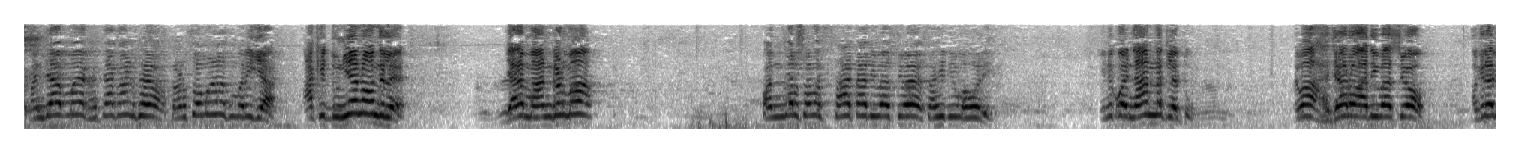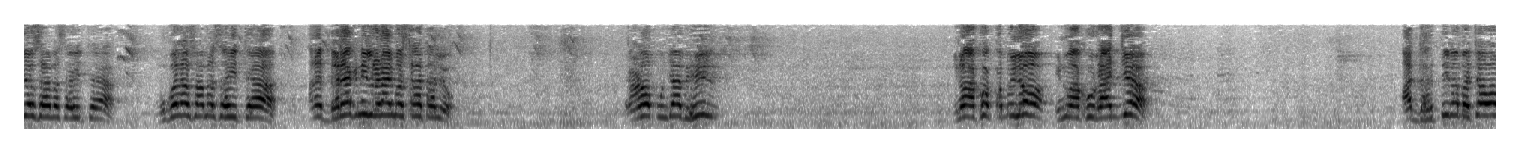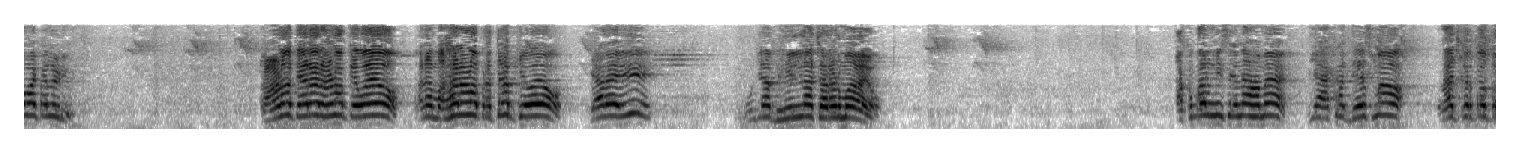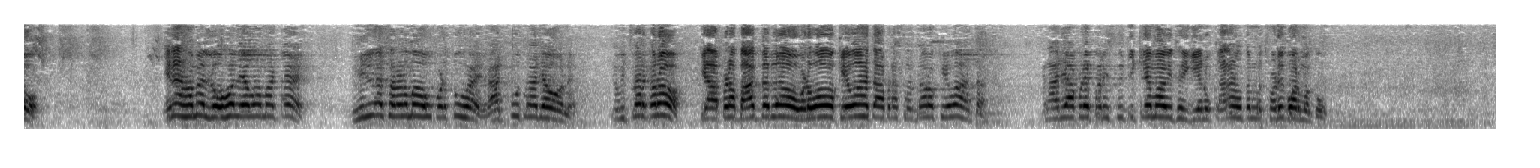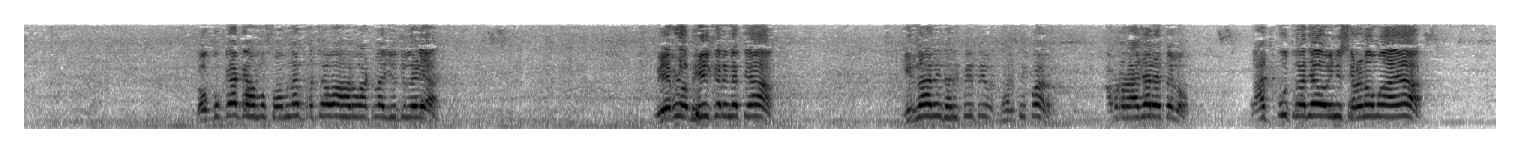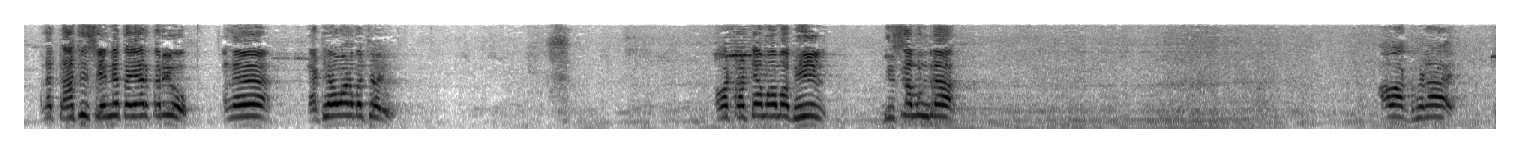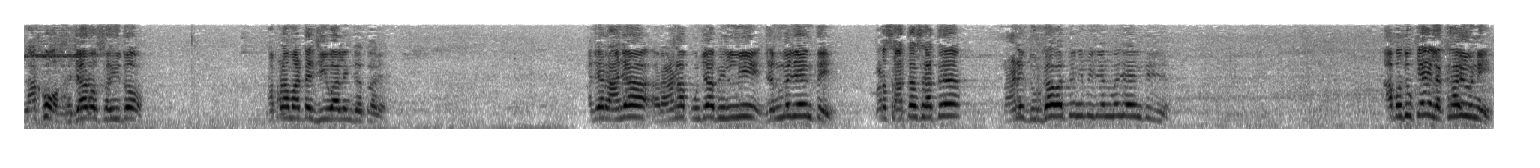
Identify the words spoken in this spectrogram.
પંજાબમાં એક હત્યાકાંડ થયો. ત્રણસો માણસ મરી ગયા. આખી દુનિયા નોંધ લે. જયારે માનગઢમાં પંદરસો ને સાત આદિવાસીઓએ શહીદી વહોરી. એનું કોઈ નામ નથી લેતું. એવા હજારો આદિવાસીઓ અંગ્રેજો સામે શહીદ થયા મુગલો સામે શહીદ થયા અને દરેકની લડાઈમાં સાથ આવ્યો રાણો પુંજા ભીલ એનો આખો કબીલો, એનું આખું રાજ્ય આ ધરતીને બચાવવા માટે લડ્યું. રાણો ત્યારે રાણો કહેવાયો અને મહારાણો પ્રતાપ કહેવાયો. ત્યારે એ પૂંજા ભીલના ચરણમાં આવ્યો. અકબરની સેના અમે જે આખા દેશમાં રાજ કરતો હતો. એને અમે લોહો લેવા માટે ભીલના શરણમાં આવવું પડતું હોય, રાજપૂત રાજાઓને. તો વિચાર કરો કે આપણા બાપ દાદાઓ વડવાઓ કેવા હતા, આપણા સરદારો કેવા હતા? અને આજે આપણે પરિસ્થિતિ કેમ આવી થઈ ગઈ? એનું કારણ હું તમને થોડીક વારમાં કહું લોકો કહે કે અમે સોમનાથ બચાવવા હારું આટલા યુદ્ધ લડ્યા. વેગડો ભીલ કરીને ત્યાં ગિરનારની ધરતી ધરતી પર આપણો રાજા રહેતેલો. રાજપૂત રાજાઓ એની શરણોમાં આવ્યા અને ત્યાંથી સૈન્ય તૈયાર કર્યું અને કાઠિયાવાડ બચાવ્યું. હવે ટાટિયામામાં ભીલ, બિરસા મુંડા, આવા ઘણા લાખો હજારો શહીદો આપણા માટે જીવ આલીને જતા રહ્યા આજે રાજા રાણા પૂંજા ભીલની જન્મ જયંતિ પણ સાથે સાથે રાણી દુર્ગાવતીની બી જન્મ જયંતિ છે. આ બધું ક્યાંય લખાયું નહીં.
